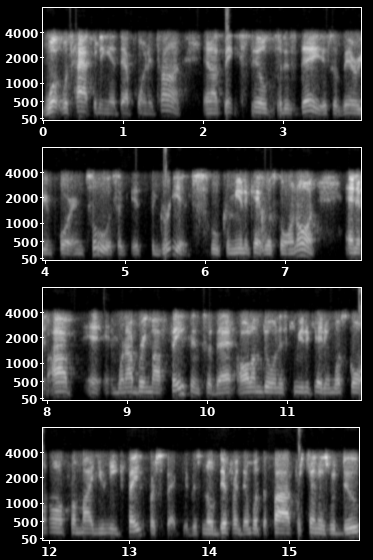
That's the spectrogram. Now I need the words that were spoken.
what was happening at that point in time. And I think still to this day, it's a very important tool. It's a, it's the griots who communicate what's going on. And if I and when I bring my faith into that, all I'm doing is communicating what's going on from my unique faith perspective. It's no different than what the five percenters would do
